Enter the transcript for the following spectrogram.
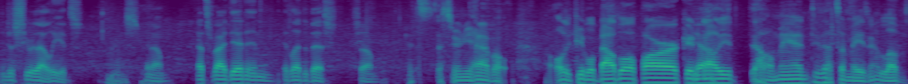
and just see where that leads. Nice. You know, that's what I did and it led to this. So It's as soon as you have all, all these people at Balboa Park and Yeah. all the, oh man, dude, that's amazing. I love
